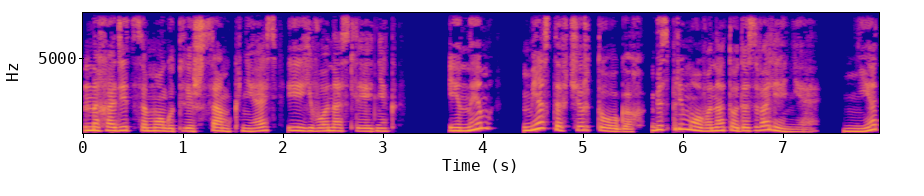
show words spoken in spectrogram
находиться могут лишь сам князь и его наследник. Иным место в чертогах, без прямого на то дозволения, нет.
